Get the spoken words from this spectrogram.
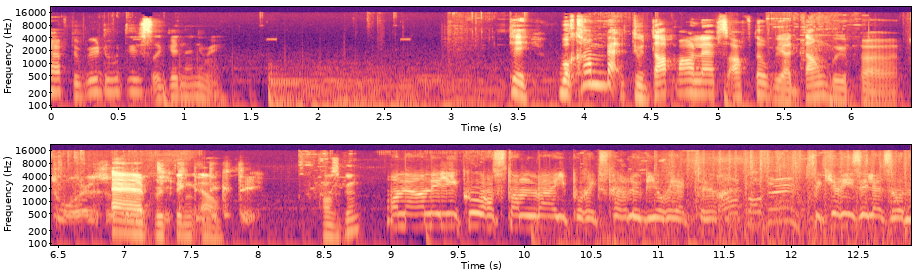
have to redo this again anyway. Okay, we'll come back to Dapa Labs after we are done with uh, Tourelles Everything automatiques else. détectées. sounds good? On a un hélico en stand-by pour extraire le bioréacteur. Sécurisez la zone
